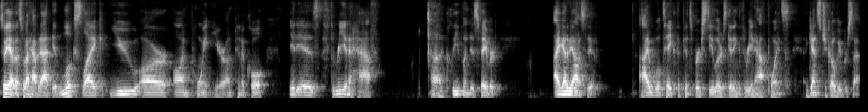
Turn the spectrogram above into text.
so yeah, that's what I have it at. It looks like you are on point here on Pinnacle. It is three and a half. Uh, Cleveland is favored. I got to be honest with you. I will take the Pittsburgh Steelers getting three and a half points against Jacoby Brissett.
